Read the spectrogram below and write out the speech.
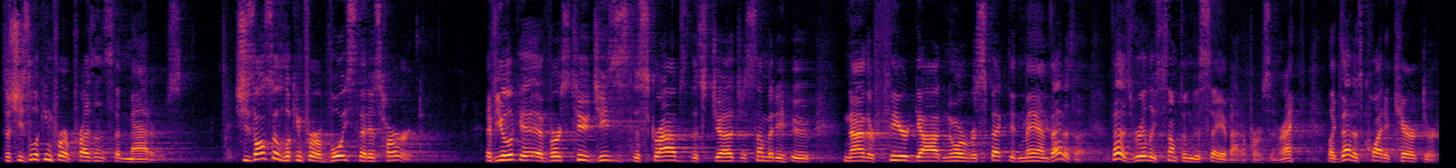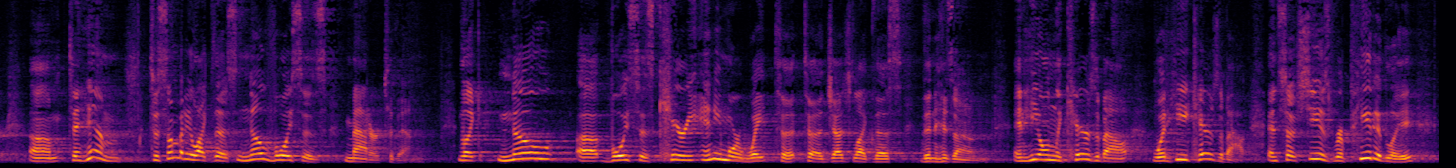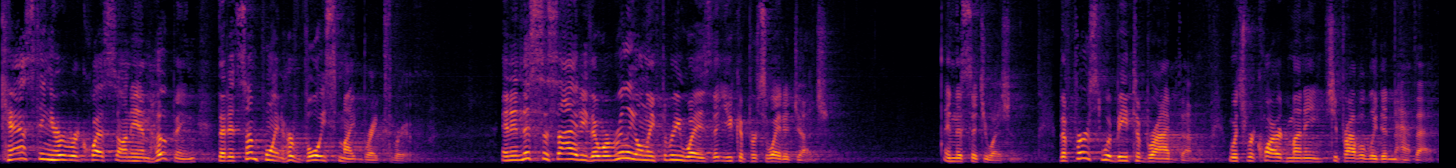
So she's looking for a presence that matters. She's also looking for a voice that is heard. If you look at, verse 2, Jesus describes this judge as somebody who neither feared God nor respected man. That is, a, that is really something to say about a person, right? Like, that is quite a character. Um, to him, to somebody like this, no voices matter to them. Like, no uh, voices carry any more weight to, to a judge like this than his own. And he only cares about what he cares about. And so she is repeatedly casting her requests on him, hoping that at some point her voice might break through. And in this society, there were really only three ways that you could persuade a judge in this situation. The first would be to bribe them, which required money. She probably didn't have that.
